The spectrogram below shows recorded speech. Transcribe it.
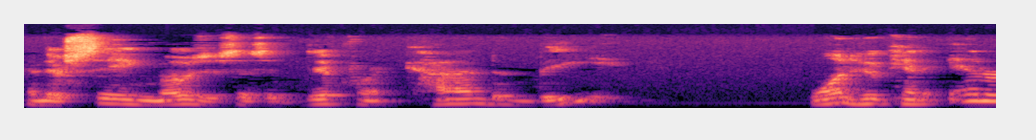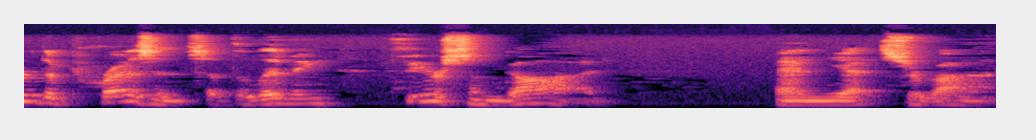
and they're seeing Moses as a different kind of being, one who can enter the presence of the living, fearsome God and yet survive.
